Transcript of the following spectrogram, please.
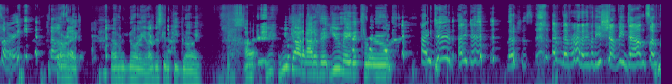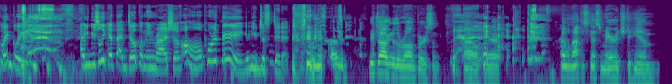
Sorry. that was All right. I'm ignoring it. I'm just going to keep going. Uh, you, you got out of it. You made it through. I did. I did. Just, I've never had anybody shut me down so quickly. I usually get that dopamine rush of, oh, poor thing. And you just did it. You're talking, to the wrong person. I don't care. I will not discuss marriage to him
